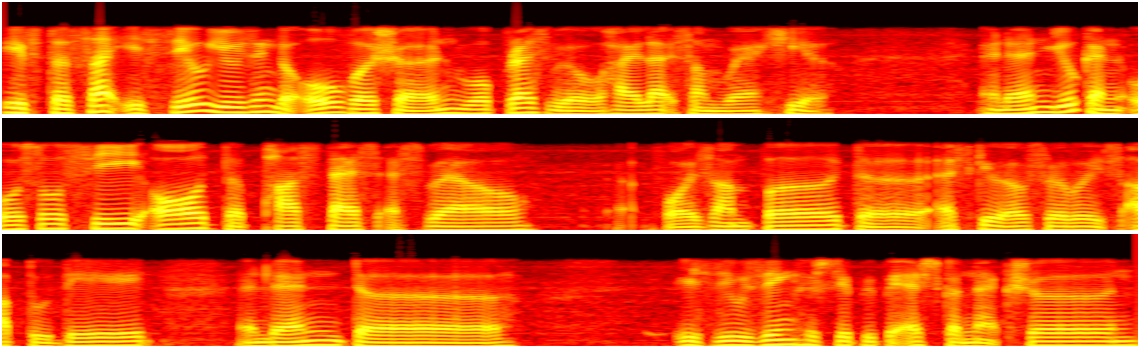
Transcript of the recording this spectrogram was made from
If the site is still using the old version WordPress will highlight somewhere here. And then you can also see all the past tests as well. For example the SQL server is up to date. And then the is using HTTPS connection.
